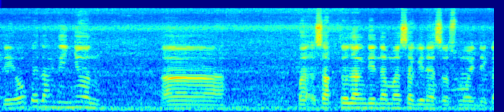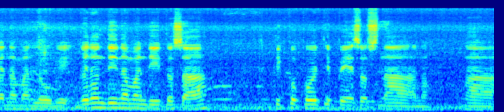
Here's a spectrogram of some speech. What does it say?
edi okay lang din yun. Ah, pa- sakto lang din naman sa ginastos mo, hindi ka naman logi. Ganon din naman dito sa tig po 40 pesos na ano na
